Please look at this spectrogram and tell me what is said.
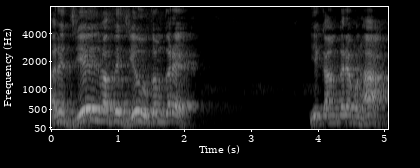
અને જે વખતે જે હુકમ કરે, એ કામ કરે, પણ હા,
